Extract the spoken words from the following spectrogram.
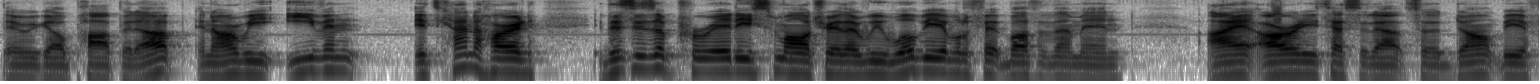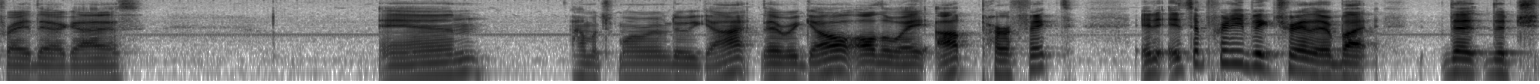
There we go. Pop it up. And are we even? It's kind of hard. This is a pretty small trailer. We will be able to fit both of them in. I already tested out, so don't be afraid there, guys. And how much more room do we got? There we go. All the way up. Perfect. It, it's a pretty big trailer, but the the tr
